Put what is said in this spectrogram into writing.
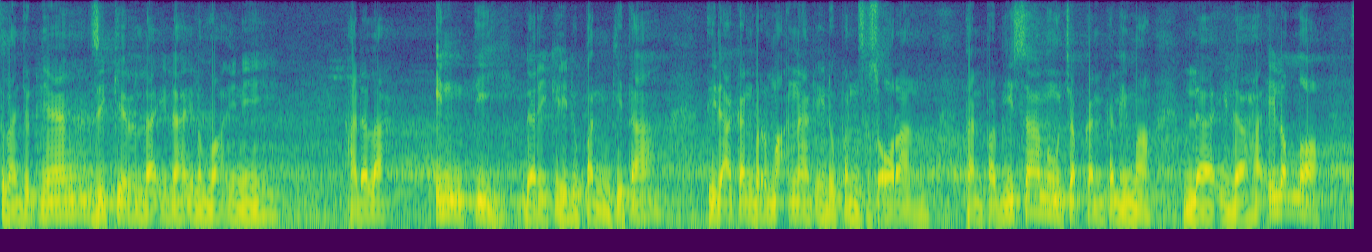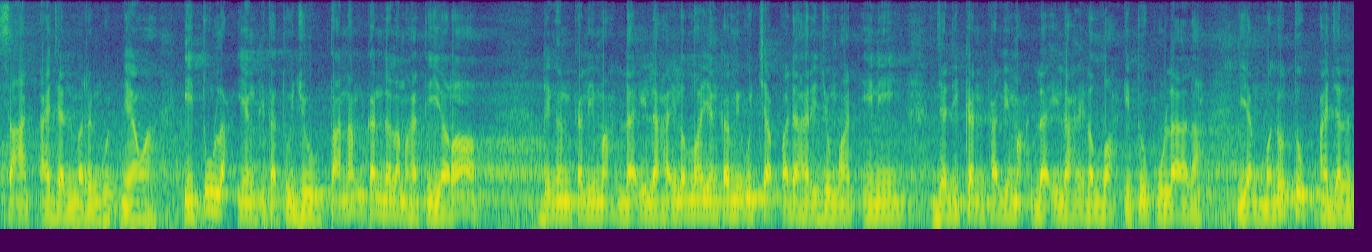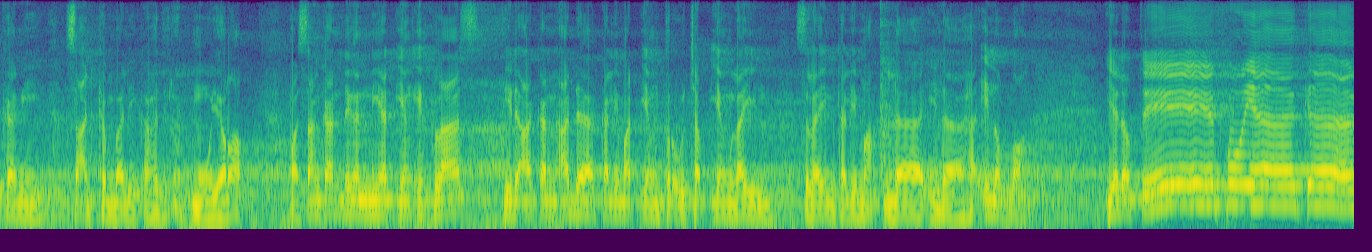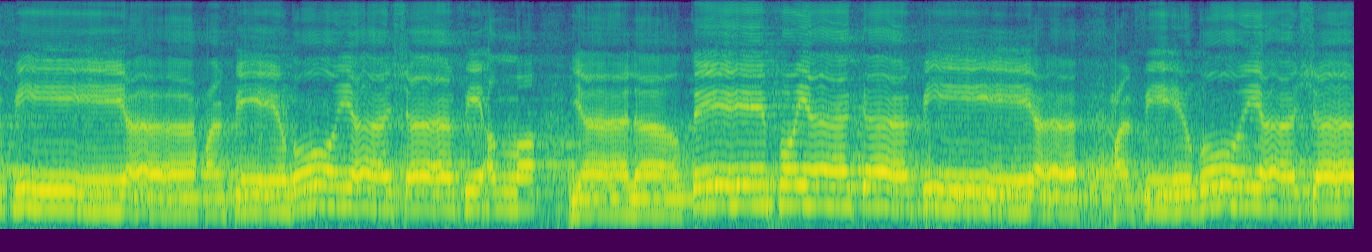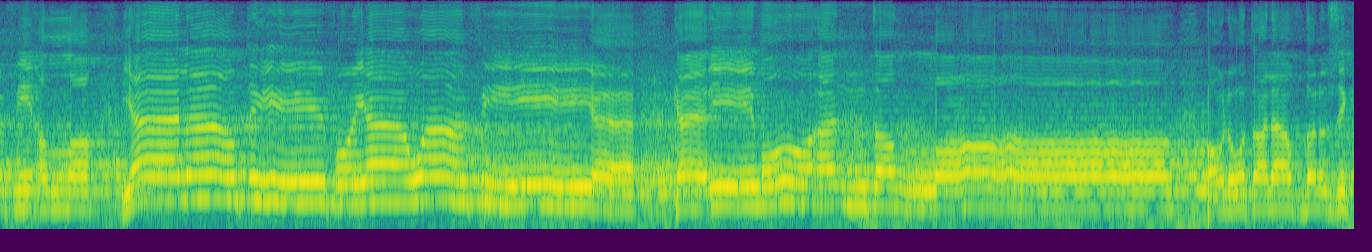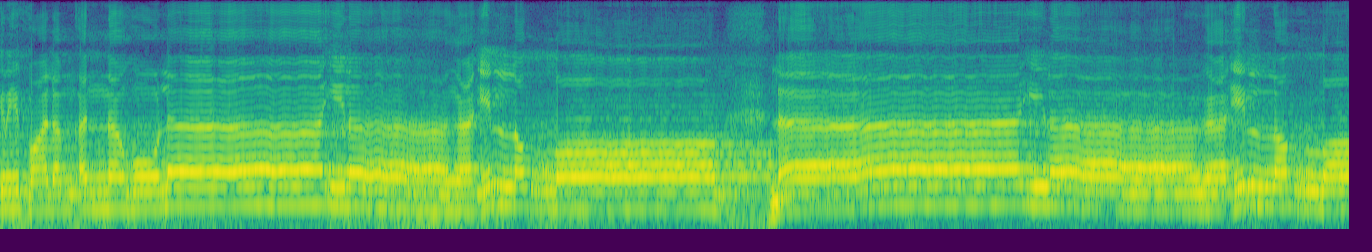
Selanjutnya zikir la ilaha illallah ini adalah inti dari kehidupan kita. Tidak akan bermakna kehidupan seseorang tanpa bisa mengucapkan kalimah la ilaha illallah saat ajal merenggut nyawa. Itulah yang kita tuju tanamkan dalam hati ya Rabb dengan kalimah la ilaha illallah yang kami ucap pada hari Jumaat ini jadikan kalimah la ilaha illallah itu pula lah yang menutup ajal kami saat kembali ke hadiratmu ya Rab Pasangkan dengan niat yang ikhlas Tidak akan ada kalimat yang terucap yang lain Selain kalimat La ilaha illallah. Ya latif ya kafi ya hafiz ya syafi Allah. Ya latif ya kafi ya hafiz ya syafi Allah. Ya latif ya wafi كريم أنت الله. قوله تعالى أفضل الذكر فاعلم أنه لا إله إلا الله. لا إله إلا الله.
